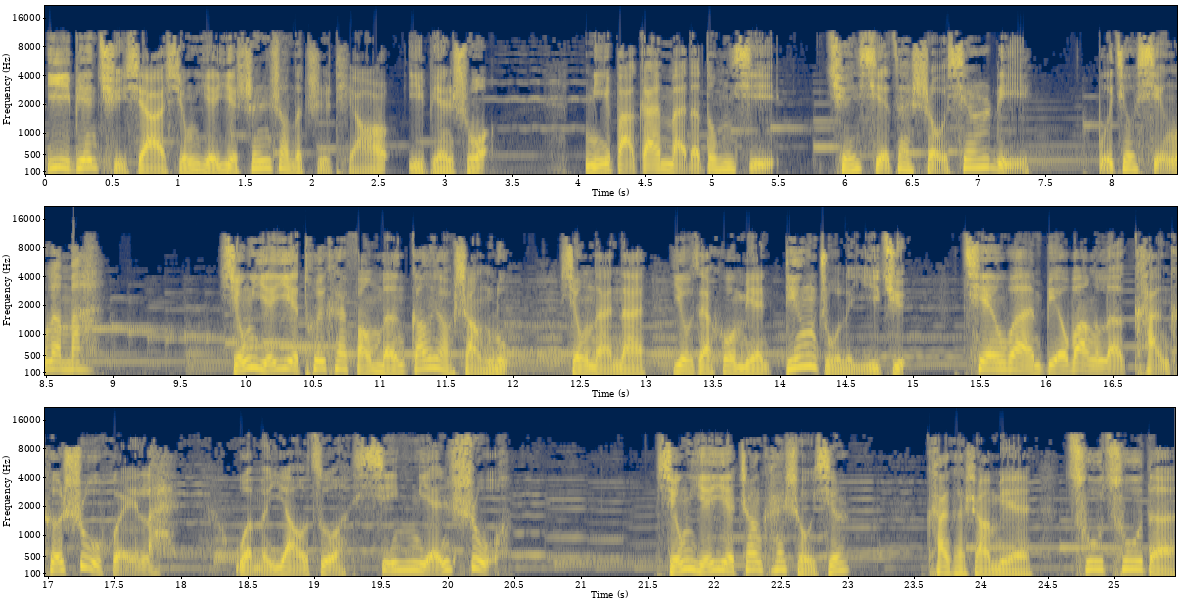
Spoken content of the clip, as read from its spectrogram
一边取下熊爷爷身上的纸条，一边说：“你把该买的东西全写在手心里，不就行了吗？”熊爷爷推开房门，刚要上路，熊奶奶又在后面叮嘱了一句：“千万别忘了砍棵树回来，我们要做新年树。”熊爷爷张开手心儿，看看上面粗粗的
